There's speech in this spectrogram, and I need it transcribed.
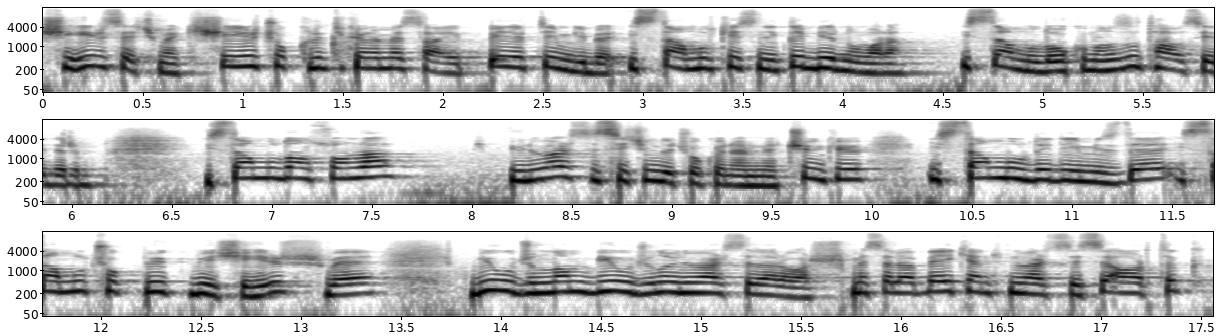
Şehir seçmek. Şehir çok kritik öneme sahip. Belirttiğim gibi İstanbul kesinlikle bir numara. İstanbul'da okumanızı tavsiye ederim. İstanbul'dan sonra Üniversite seçimi de çok önemli. Çünkü İstanbul dediğimizde İstanbul çok büyük bir şehir ve bir ucundan bir ucuna üniversiteler var. Mesela Beykent Üniversitesi artık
